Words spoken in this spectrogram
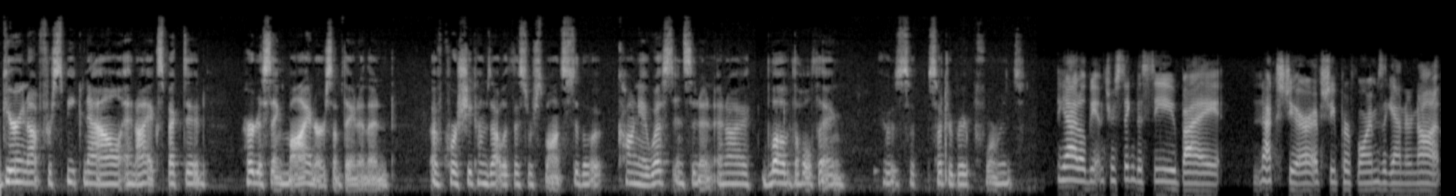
gearing up for Speak Now, and I expected her to sing Mine or something, and then of course she comes out with this response to the Kanye West incident, and I loved the whole thing. It was such a great performance. Yeah, it'll be interesting to see by next year if she performs again or not,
